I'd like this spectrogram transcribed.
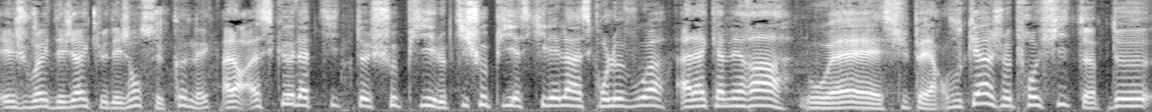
et je vois déjà que des gens se connectent. Alors, est-ce que la petite Chopi, le petit Chopi, est-ce qu'il est là? Est-ce qu'on le voit à la caméra? Ouais, super. En tout cas, je profite de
